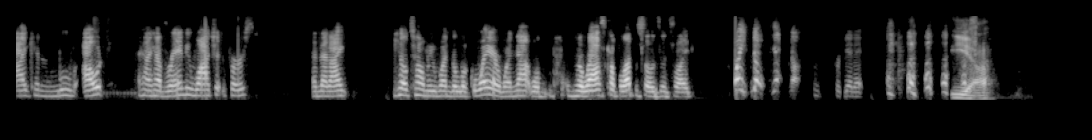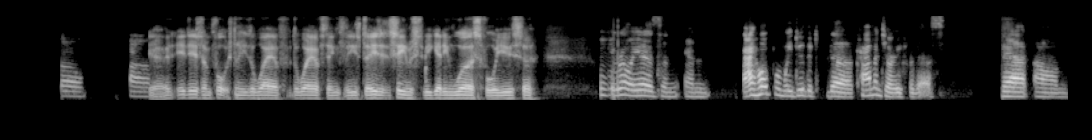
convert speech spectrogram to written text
I can move out. I have Randy watch it first, and then I he'll tell me when to look away or when not. Well, the last couple episodes, it's like, wait, no, yeah, no, forget it. yeah. So, um, Yeah, it- it is unfortunately the way of the way of things these days. It seems to be getting worse for you. So It really is, and and I hope when we do the the commentary for this, that um,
